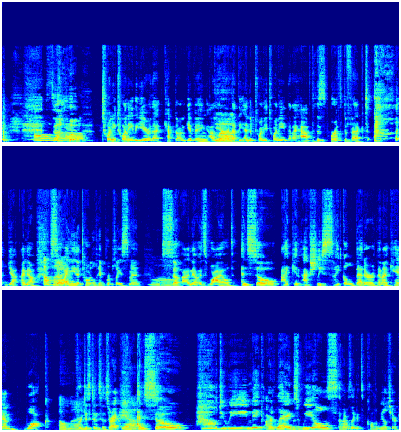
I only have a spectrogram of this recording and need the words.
can't. Oh, So- wow. 2020, the year that kept on giving, I Yeah. learned at the end of 2020 that I have this birth defect. yeah, I know. Oh, So uh-huh. I need a total hip replacement. Oh. So I know it's wild. And so I can actually cycle better than I can walk oh my. for distances, right? yeah. And so how do we make our legs wheels? And I was like, it's called a wheelchair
